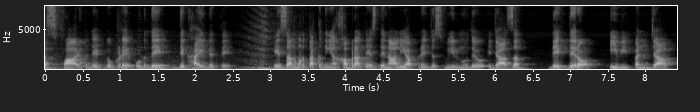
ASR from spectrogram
ਅਸਫਾਲਟ ਦੇ ਟੁਕੜੇ ਉੱਡਦੇ ਦਿਖਾਈ ਦਿੱਤੇ। ਇਹ ਸਨ ਹੁਣ ਤੱਕ ਦੀਆਂ ਖਬਰਾਂ ਤੇ ਇਸ ਦੇ ਨਾਲ ਹੀ ਆਪਣੇ ਜਸਵੀਰ ਨੂੰ ਦਿਓ ਇਜਾਜ਼ਤ। ਦੇਖਦੇ ਰਹੋ ਟੀਵੀ ਪੰਜਾਬ।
